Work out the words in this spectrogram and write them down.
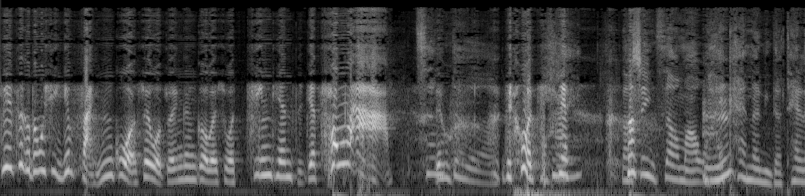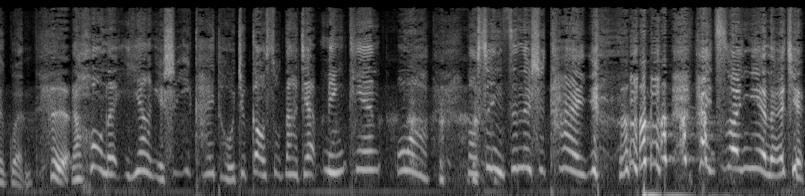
所以这个东西已经反映过，所以我昨天跟各位说，今天直接冲啦！真的，结果今天。老师，你知道吗？我还看了你的 Telegram，是，然后呢，一样也是一开头就告诉大家，明天哇，老师你真的是太 太专业了，而且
